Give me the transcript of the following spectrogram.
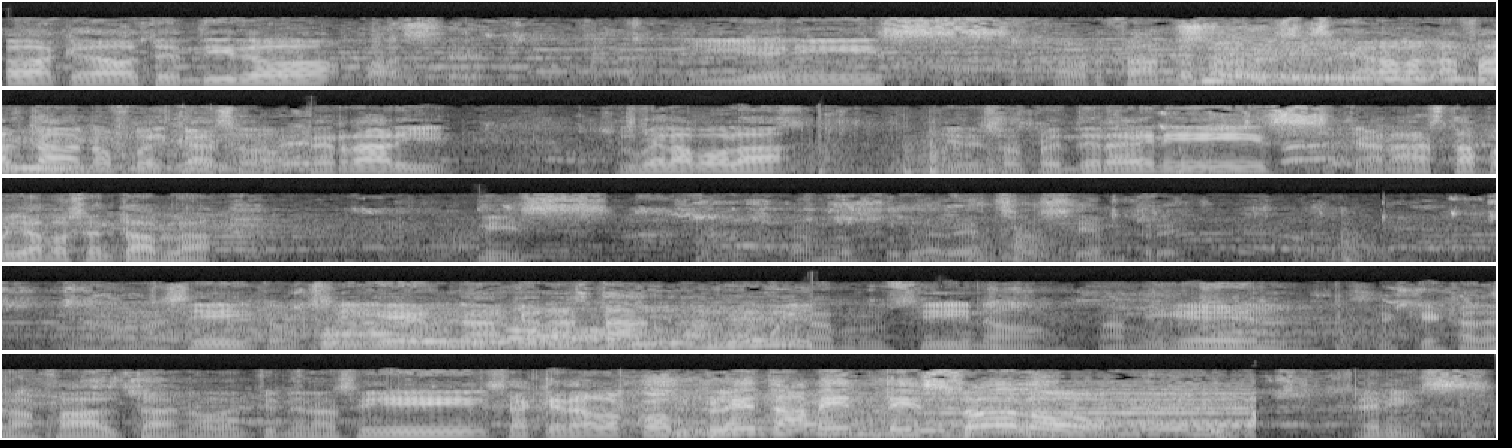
Ha quedado tendido. pase. Y Enis forzando para ver si señalaban la falta. No fue el caso. Ferrari sube la bola. Quiere sorprender a Enis. Canasta apoyándose en tabla. Enis. buscando su derecha siempre. Y ahora sí, consigue una canasta. A Brusino, a Miguel. Se queja de la falta. No lo entienden así. Se ha quedado completamente solo. Enis.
